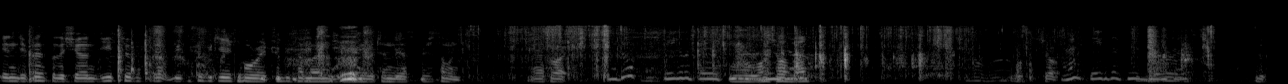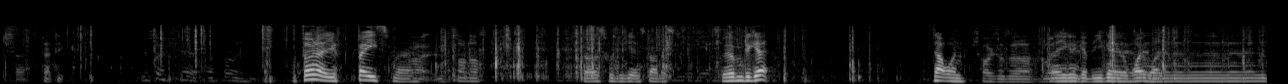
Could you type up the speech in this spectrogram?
In defense position, these tokens cannot be tributed for a tribute summon when you return their special summon. That's right. Mm, one shot, man. One shot. Looks uh, static. I'm throwing it at your face, man. Alright, and Stardust. Stardust, what do you get in Stardust? We hoping to get? That one. Charge of the. No, you're gonna get the, you're gonna get the white one.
